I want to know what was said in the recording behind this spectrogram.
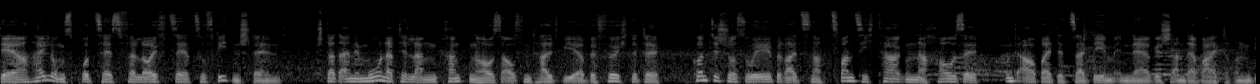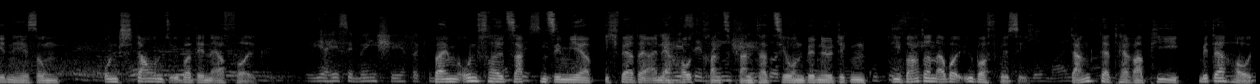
Der Heilungsprozess verläuft sehr zufriedenstellend. Statt einem monatelangen Krankenhausaufenthalt, wie er befürchtete, konnte Josué bereits nach 20 Tagen nach Hause und arbeitet seitdem energisch an der weiteren Genesung und staunt über den Erfolg. Beim Unfall sagten sie mir, ich werde eine Hauttransplantation benötigen, die war dann aber überflüssig, dank der Therapie mit der Haut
